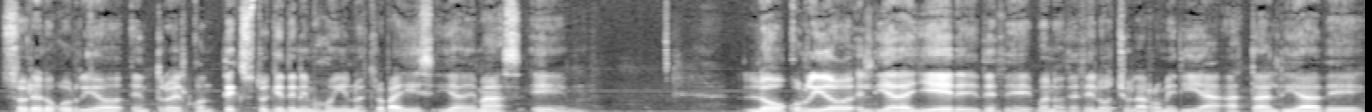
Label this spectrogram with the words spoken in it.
sobre lo ocurrido dentro del contexto que tenemos hoy en nuestro país y además eh, lo ocurrido el día de ayer, eh, desde bueno desde el 8 la romería hasta el día de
